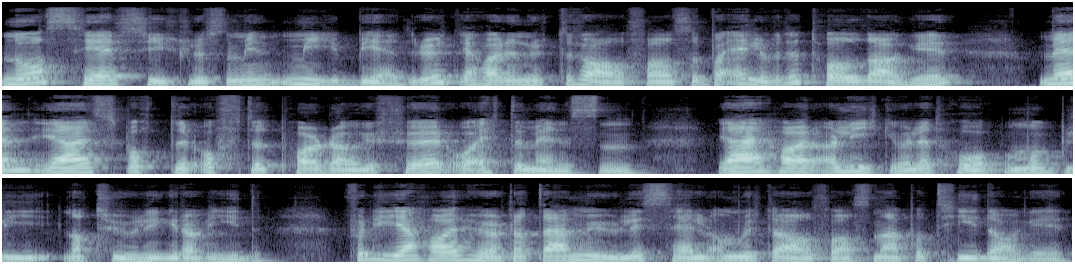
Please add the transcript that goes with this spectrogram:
Nå ser syklusen min mye bedre ut. Jeg har en lutealfase på 11-12 dager. Men jeg spotter ofte et par dager før og etter mensen. Jeg har allikevel et håp om å bli naturlig gravid. Fordi jeg har hørt at det er mulig selv om lutealfasen er på ti dager.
